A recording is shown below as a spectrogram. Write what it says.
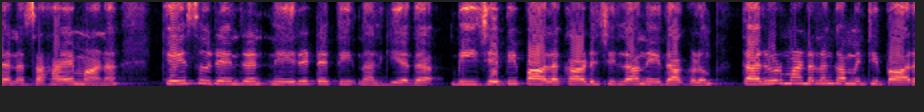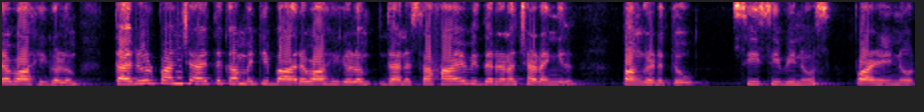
ധനസഹായമാണ് കെ സുരേന്ദ്രൻ നേരിട്ടെത്തി നൽകിയത്. ബി ജെ പി പാലക്കാട് ജില്ലാ നേതാക്കളും തരൂർ മണ്ഡലം കമ്മിറ്റി ഭാരവാഹികളും തരൂർ പഞ്ചായത്ത് കമ്മിറ്റി ഭാരവാഹികളും ധനസഹായ വിതരണ ചടങ്ങിൽ പങ്കെടുത്തു. C C Vinos Pazhayannur.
